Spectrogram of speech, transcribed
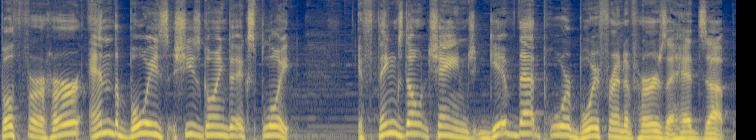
both for her and the boys she's going to exploit. If things don't change, give that poor boyfriend of hers a heads up.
